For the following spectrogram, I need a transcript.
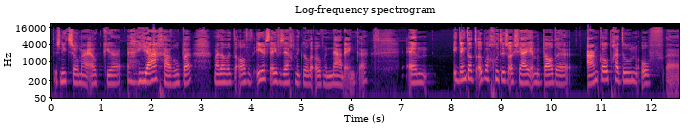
dus niet zomaar elke keer ja ga roepen. Maar dat ik er altijd eerst even zeg van ik wil erover nadenken. En ik denk dat het ook wel goed is als jij een bepaalde aankoop gaat doen of uh,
